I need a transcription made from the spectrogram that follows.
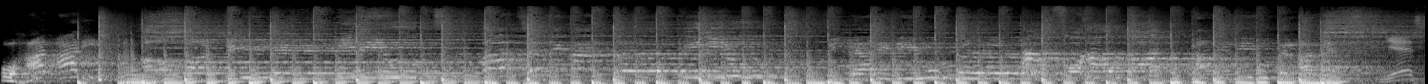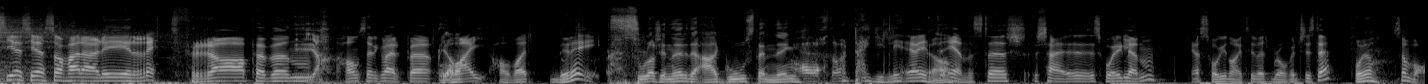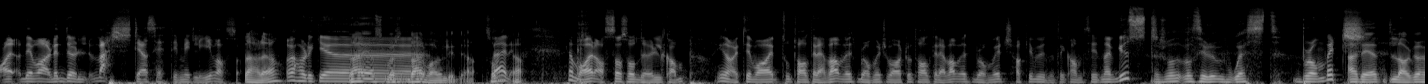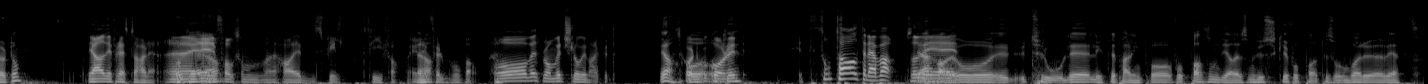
Og her er de! Yes, yes, yes, og her er de rett fra puben. Ja. Hans Erik Verpe og Ja da. meg, Halvard Delay. Sola skinner, det er god stemning. Åh, det var deilig. Jeg Ja. Det eneste skjæ- skår i gleden Jeg så United West Bromwich i sted. Oh, ja. Som var, det var det døll, verste jeg har sett i mitt liv, altså. Det er det, ja? Har du ikke Nei, jeg bare, der var det lyd, ja. Sånn, Der. ja. Det var altså så døll kamp. United var totalt ræva. West Bromwich var totalt ræva. West Bromwich har ikke vunnet en kamp siden august. Hva, hva sier du? West? Bromwich. Er det et lag du har hørt om? Ja, de fleste har det. Okay, Ok, ja. folk som har spilt Fifa eller Ja. følger med fotball. Og West Bromwich slo United. Ja, Skårte på corner. ok. Totalt ræva. Så Jeg har jo utrolig lite peiling på fotball, som de av dere som husker fotballepisoden vår, vet.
